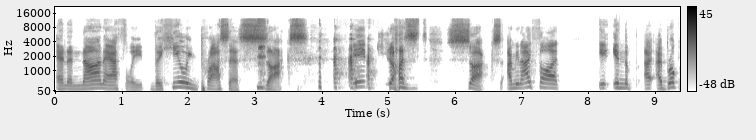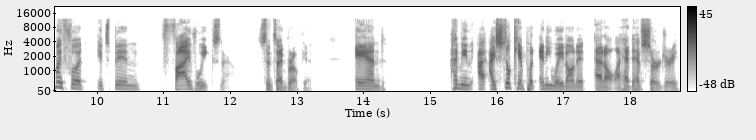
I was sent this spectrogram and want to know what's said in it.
and a non-athlete, the healing process sucks. it just sucks. I mean, I thought it, in the I, I broke my foot. It's been five weeks now since I broke it, and I mean, I, I still can't put any weight on it at all. I had to have surgery,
